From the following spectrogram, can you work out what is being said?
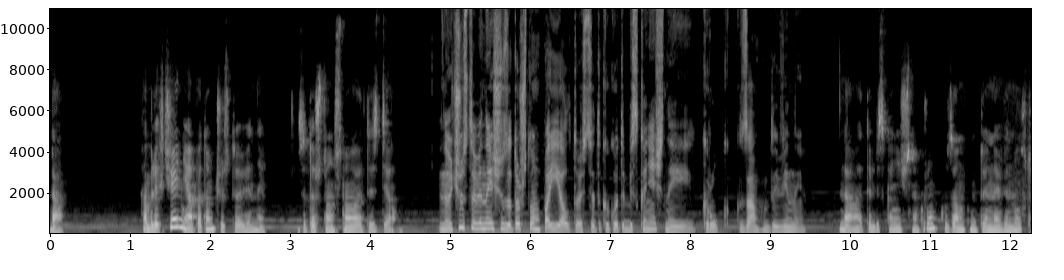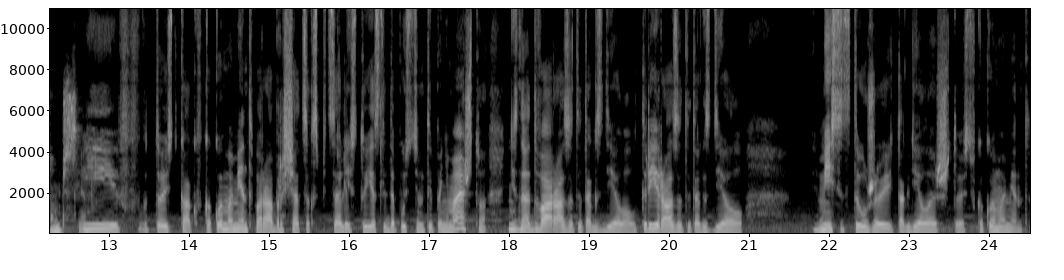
Да. Облегчение, а потом чувство вины за то, что он снова это сделал. Но и чувство вины еще за то, что он поел. То есть это какой-то бесконечный круг замкнутой вины. Да, это бесконечный круг, замкнутый на вину в том числе. И, то есть как, в какой момент пора обращаться к специалисту? Если, допустим, ты понимаешь, что, не знаю, два раза ты так сделал, три раза ты так сделал, месяц ты уже и так делаешь, то есть в какой момент?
